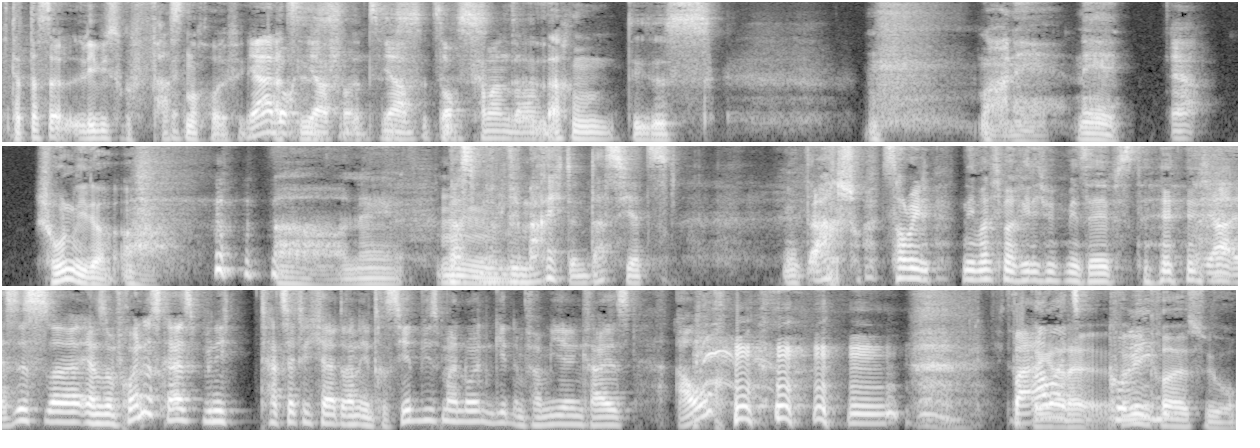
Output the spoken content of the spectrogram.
Ich glaube, das erlebe ich sogar fast noch häufiger. Ja, doch, ja, schon. Ja, doch, kann man sagen. Lachen, dieses, oh nee, nee, Ja. schon wieder. Oh, oh nee. Was, wie mache ich denn das jetzt? Ach, schon- sorry, nee, manchmal rede ich mit mir selbst. Ja, es ist, äh, in so einem Freundeskreis bin ich tatsächlich ja daran interessiert, wie es meinen Leuten geht, im Familienkreis auch. Bei Arbeitskollegen. Ja.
